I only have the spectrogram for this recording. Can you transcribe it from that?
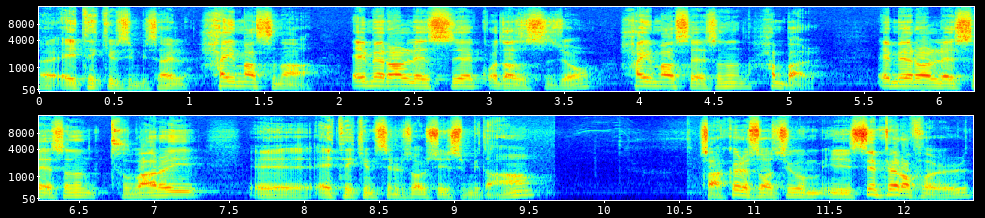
에이테킬스 미사일 하이마스나 에메랄레스에 꽂아서 쓰죠. 하이마스에서는 한 발, 에메랄레스에서는 두 발의 에이테킴스를 쏠 수 있습니다. 자, 그래서 지금 이 심페로폴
